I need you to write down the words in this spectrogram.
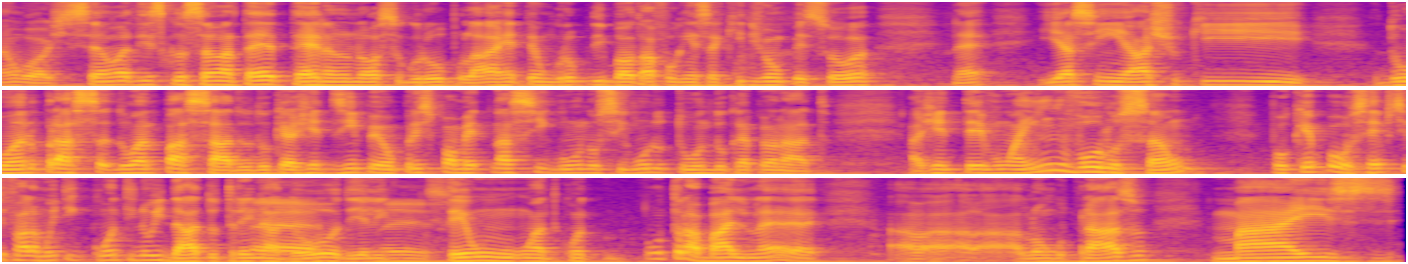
Não gosto. Isso é uma discussão até eterna no nosso grupo lá. A gente tem um grupo de Botafoguense aqui de João Pessoa, né? E assim, acho que do ano, pra, do ano passado, do que a gente desempenhou, principalmente na segunda, no segundo turno do campeonato, a gente teve uma involução. Porque, pô, sempre se fala muito em continuidade do treinador, é, dele é ter um, uma, um trabalho né, a, a, longo prazo, mas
